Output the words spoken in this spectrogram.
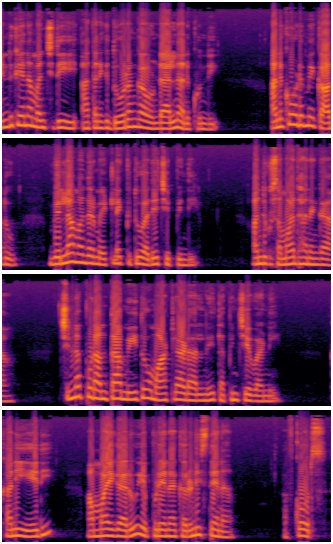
ఎందుకైనా మంచిది అతనికి దూరంగా ఉండాలని అనుకుంది. అనుకోవడమే కాదు బిర్లా మందిరం ఎట్లెక్కుతూ అదే చెప్పింది. అందుకు సమాధానంగా చిన్నప్పుడంతా మీతో మాట్లాడాలని తప్పించేవాణ్ణి కాని ఏది? అమ్మాయి గారు ఎప్పుడైనా కరుణిస్తేనా? అఫ్కోర్స్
